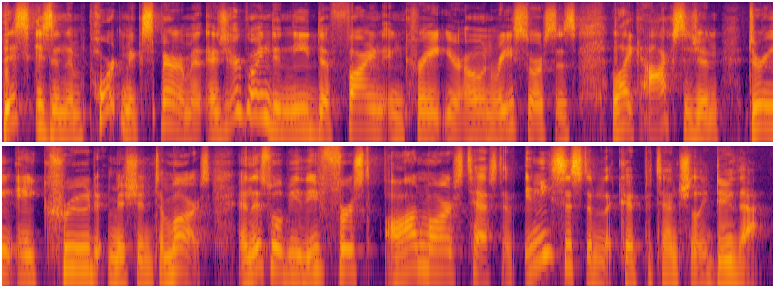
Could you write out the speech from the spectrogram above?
This is an important experiment as you're going to need to find and create your own resources like oxygen during a crewed mission to Mars. And this will be the first on-Mars test of any system that could potentially do that.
